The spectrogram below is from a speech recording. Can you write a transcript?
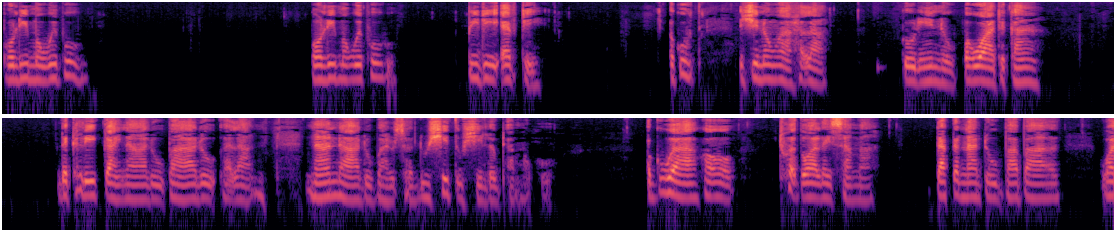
ပိုလီမဝတ်ဘူးပိုလီမဝတ်ဘူး PDF တွေအခုအရင်တော့ဟလာကိုရင်းတို့ဘဝတကန်း တကလေးကင်နာတို့ဘာတို့ဟလာနန်းနာတို့ဘာလို့ဆိုလူရှိသူရှိလောက်တာမဟုတ်ဘူးအခုကဟောထွက်သွားလိုက်စမ်းပါတက္ကနာတို့ဘာဘာဝါ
